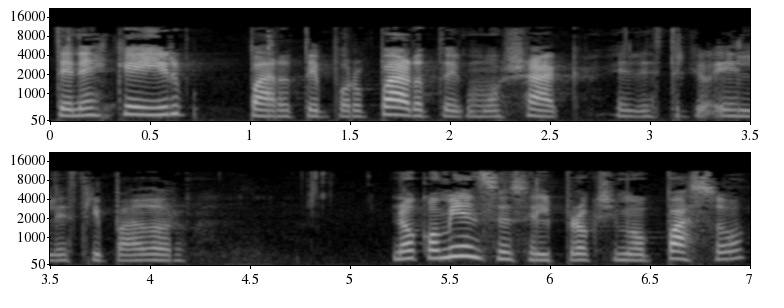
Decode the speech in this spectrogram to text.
Tenés que ir parte por parte como Jack el, Destripador. No comiences el próximo paso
